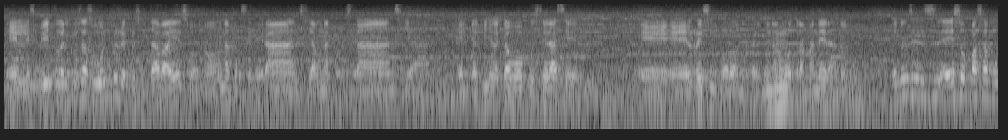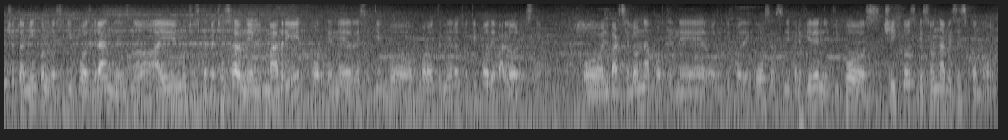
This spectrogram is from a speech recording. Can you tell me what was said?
el espíritu del Cruz Azul pues representaba eso, ¿no? Una perseverancia, una constancia, el que al fin y al cabo pues eras el, eh, el Racing Corona de alguna u otra manera, ¿no? Entonces eso pasa mucho también con los equipos grandes, ¿no? Hay muchos que rechazan el Madrid por tener ese tipo, por tener otro tipo de valores, ¿no? O el Barcelona por tener otro tipo de cosas y prefieren equipos chicos que son a veces como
